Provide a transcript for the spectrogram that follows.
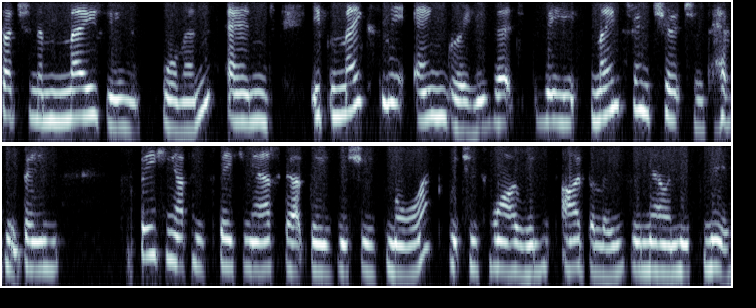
such an amazing woman, and it makes me angry that the mainstream churches haven't been speaking up and speaking out about these issues more, which is why we, I believe we're now in this mess.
